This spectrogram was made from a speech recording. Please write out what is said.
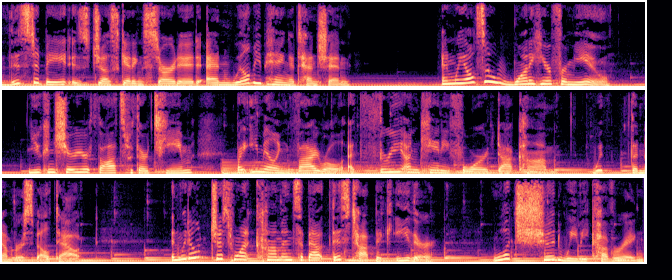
This debate is just getting started, and we'll be paying attention. And we also want to hear from you. You can share your thoughts with our team by emailing viral at 3uncanny4.com with the number spelt out. And we don't just want comments about this topic either. What should we be covering?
